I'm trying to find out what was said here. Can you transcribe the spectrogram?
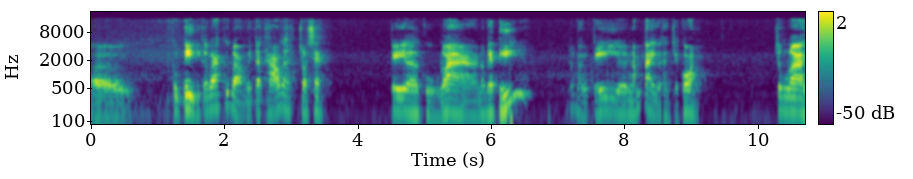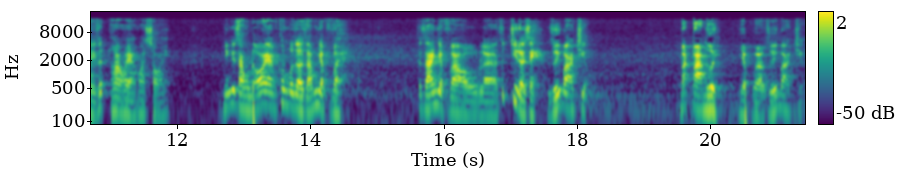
Uh, không tin thì các bác cứ bảo người ta tháo ra cho xem. Cái ờ, củ loa nó bé tí nó bằng cái nắm tay của thằng trẻ con. Trong loa thì rất hoa hòe hoa sói. Những cái dòng đó em không bao giờ dám nhập về cái giá nhập vào là rất chi là rẻ dưới 3 triệu. Bắt 30 nhập vào dưới 3 triệu.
